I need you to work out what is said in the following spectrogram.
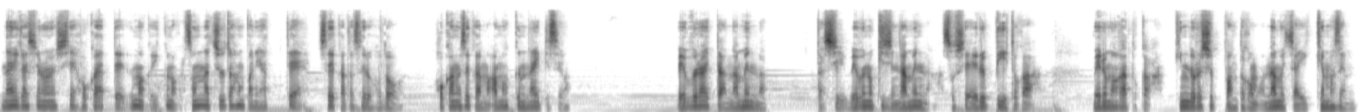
ないがしろにして他やってうまくいくのか、そんな中途半端にやって成果出せるほど、他の世界も甘くないですよ。ウェブライターなめんなだし、ウェブの記事舐めんな。そして LP とか、メルマガとか、Kindle 出版とかも舐めちゃいけません。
